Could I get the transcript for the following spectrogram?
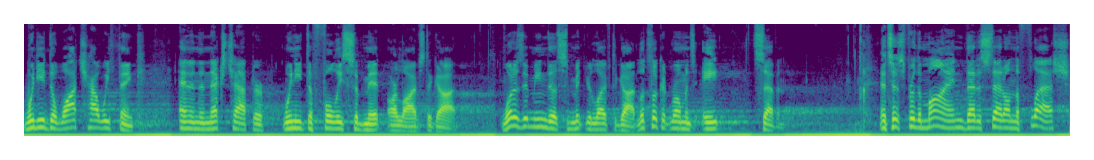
we need to watch how we think, and in the next chapter, we need to fully submit our lives to God. What does it mean to submit your life to God? Let's look at Romans 8 7. It says, For the mind that is set on the flesh,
